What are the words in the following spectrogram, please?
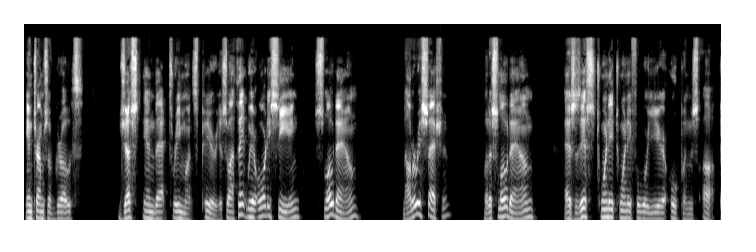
in terms of growth just in that three months period. So I think we're already seeing slow down, not a recession, but a slowdown as this 2024 year opens up.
